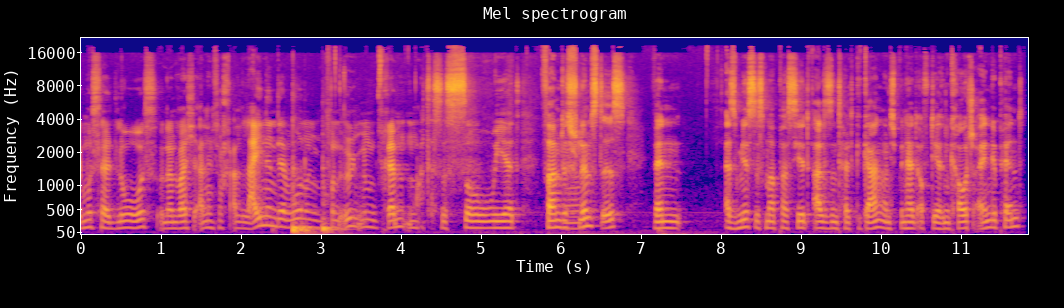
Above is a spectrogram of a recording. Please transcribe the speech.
der musste halt los und dann war ich einfach allein in der Wohnung von irgendeinem Fremden. Oh, das ist so weird. Vor allem das Ja. Schlimmste ist, wenn, also mir ist das mal passiert, alle sind halt gegangen und ich bin halt auf deren Couch eingepennt,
